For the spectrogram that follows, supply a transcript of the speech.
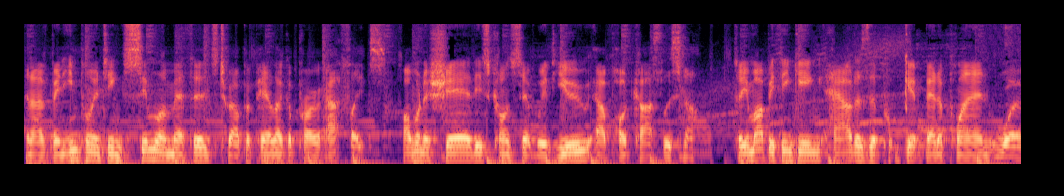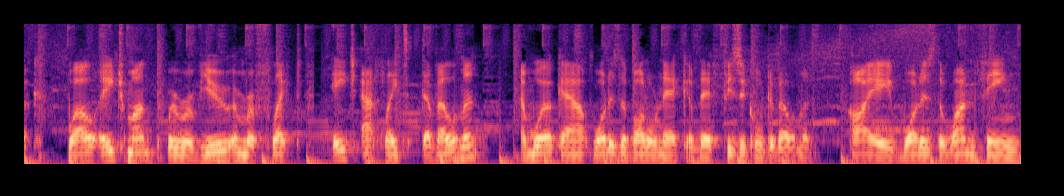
and I've been implementing similar methods to our Prepare Like a Pro athletes. I want to share this concept with you, our podcast listener. So you might be thinking, how does the Get Better plan work? Well, each month we review and reflect each athlete's development and work out what is the bottleneck of their physical development, i.e., what is the one thing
